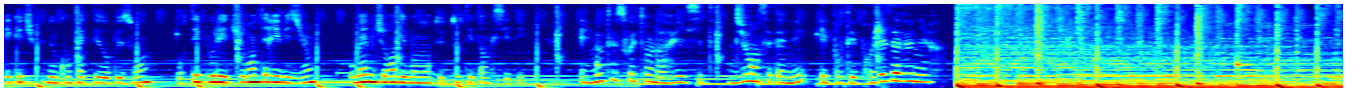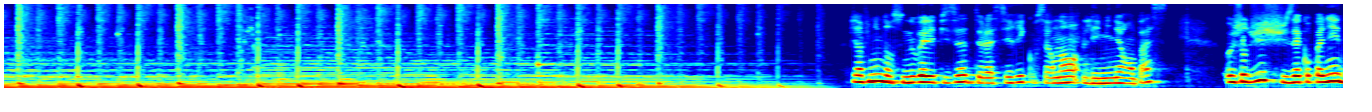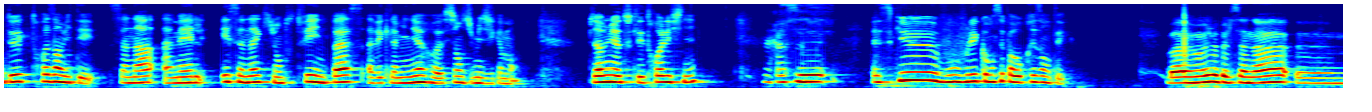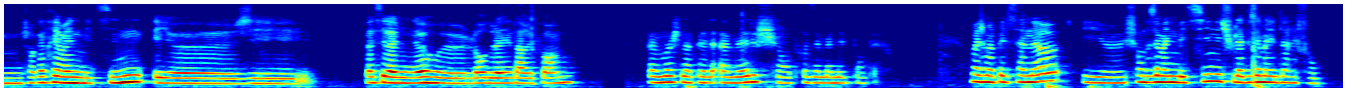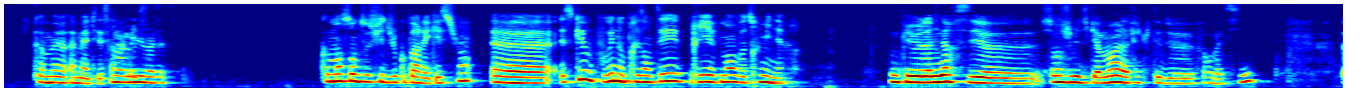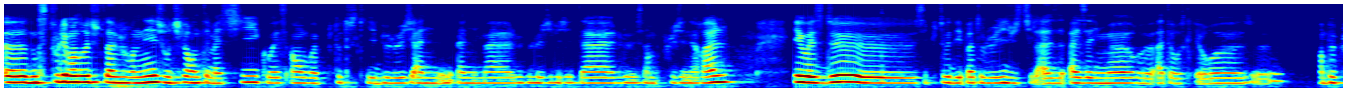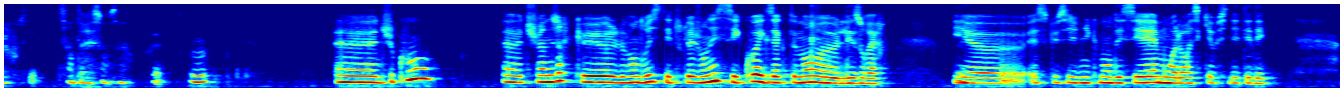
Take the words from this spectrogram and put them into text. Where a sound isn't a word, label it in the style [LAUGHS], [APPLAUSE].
et que tu peux nous contacter au besoin pour t'épauler durant tes révisions ou même durant des moments de doute et d'anxiété. Et nous te souhaitons la réussite durant cette année et pour tes projets à venir. Bienvenue dans ce nouvel épisode de la série concernant les mineurs en passe. Aujourd'hui, je suis accompagnée de trois invités, Sana, Amel et Sana, qui ont toutes fait une passe avec la mineure euh, sciences du médicament. Bienvenue à toutes les trois, les filles. Merci. Est-ce que vous voulez commencer par vous présenter? Bah, moi, je m'appelle Sana, euh, je suis en quatrième année de médecine et euh, j'ai passé la mineure euh, lors de l'année de la réforme. Euh, moi, je m'appelle Amel, je suis en troisième année de dentaire. Moi, je m'appelle Sana et euh, je suis en deuxième année de médecine et je suis la deuxième année de la réforme. Comme euh, Amel, c'est ça? Oui, oui, voilà. Commençons tout de suite du coup par les questions. Euh, Est-ce que vous pouvez nous présenter brièvement votre mineur Donc, euh, la mineure, c'est euh, sciences du médicament à la faculté de pharmacie. Euh, donc, c'est tous les vendredis toute la journée sur différentes thématiques. Au S1, on voit plutôt tout ce qui est biologie ani- animale, biologie végétale, c'est un peu plus général. Et au S2, euh, c'est plutôt des pathologies du style Al- Alzheimer, euh, athérosclérose, euh, un peu plus poussé. C'est intéressant ça. Ouais. Mm. Euh, du coup, euh, tu viens de dire que le vendredi c'était toute la journée. C'est quoi exactement euh, les horaires? Et euh, est-ce que c'est uniquement des CM ou alors est-ce qu'il y a aussi des TD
